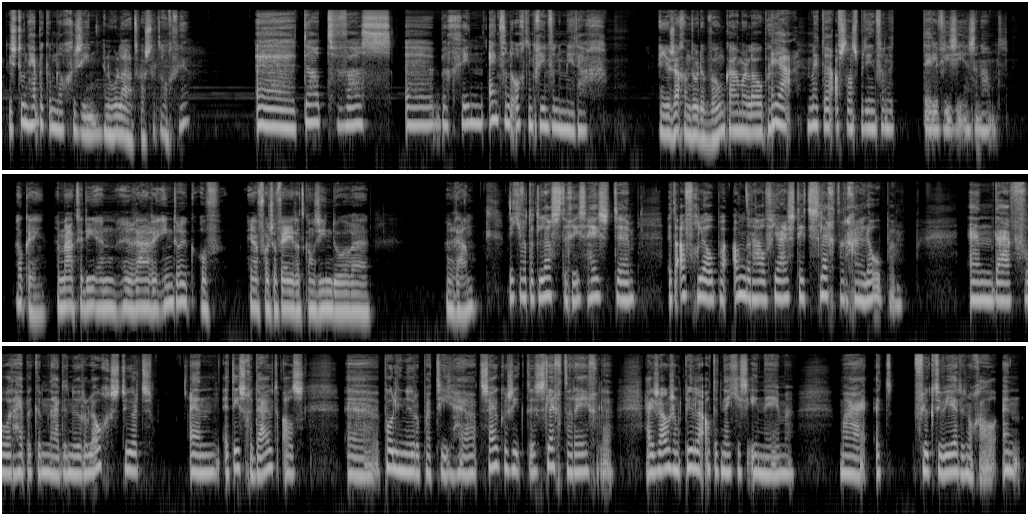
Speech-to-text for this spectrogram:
Dus toen heb ik hem nog gezien. En hoe laat was dat ongeveer? Uh, dat was uh, begin, eind van de ochtend, begin van de middag. En je zag hem door de woonkamer lopen? Ja, met de afstandsbediening van de televisie in zijn hand. Oké, en maakte die een rare indruk? Of ja, voor zover je dat kan zien door uh, een raam? Weet je wat het lastig is? Hij is de, het afgelopen anderhalf jaar steeds slechter gaan lopen. En daarvoor heb ik hem naar de neuroloog gestuurd. En het is geduid als uh, polyneuropathie. Hij had suikerziekte, slechte regelen. Hij zou zijn pillen altijd netjes innemen. Maar het fluctueerde nogal. En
